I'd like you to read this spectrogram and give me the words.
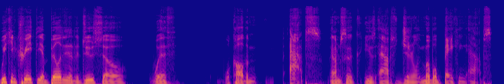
we can create the ability to do so with, we'll call them apps. And I'm just going to use apps generally, mobile banking apps.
